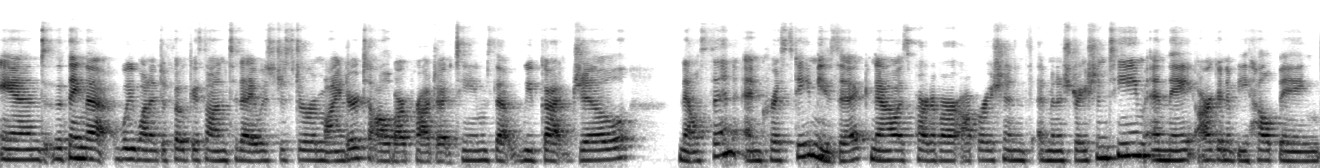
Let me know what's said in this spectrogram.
And the thing that we wanted to focus on today was just a reminder to all of our project teams that we've got Jill Nelson and Christy Music now as part of our operations administration team, and they are going to be helping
